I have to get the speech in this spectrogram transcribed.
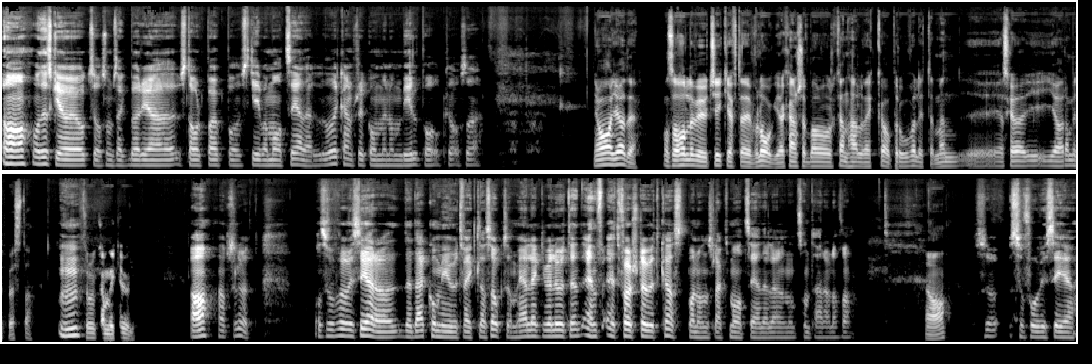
ja, och det ska jag också. Som sagt, börja starta upp och skriva matsedel. Då kanske det kommer någon bild på också. Och sådär. Ja, gör det. Och så håller vi utkik efter vlogg. Jag kanske bara orkar en halv vecka och prova lite. Men eh, jag ska göra mitt bästa. Mm. Jag tror det kan bli kul. Ja, absolut. Och så får vi se då. Det där kommer ju utvecklas också. Men jag lägger väl ut ett, ett första utkast på någon slags matsedel eller något sånt här i alla fall. Ja, Så, så får vi se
